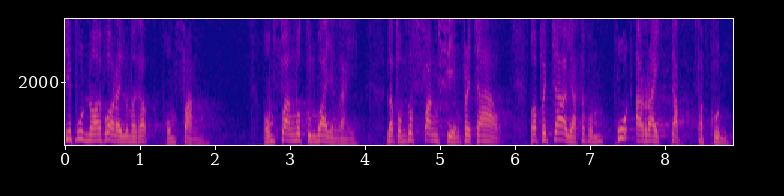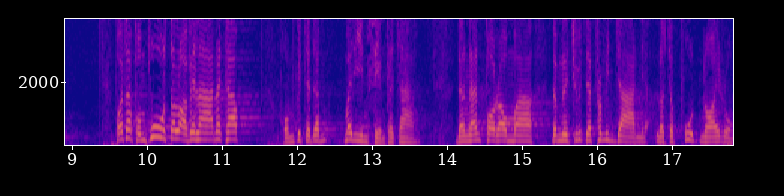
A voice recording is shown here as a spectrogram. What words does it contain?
ที่พูดน้อยเพราะอะไรรู้ไหมครับ ผมฟัง ผมฟังว่าคุณว่ายังไง แล้วผมก็ฟังเสียงพระเจ้า ว่าพระเจ้าอยากให้ผมพูดอะไรกับกับคุณ เพราะถ้าผมพูดตลอดเวลานะครับ ผมก็จะได้ไม่ได้ยินเสียงพระเจ้า ดังนั้นพอเรามาดำเนินชีวิตในพระวิญญาณเนี่ยเราจะพูดน้อยลง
